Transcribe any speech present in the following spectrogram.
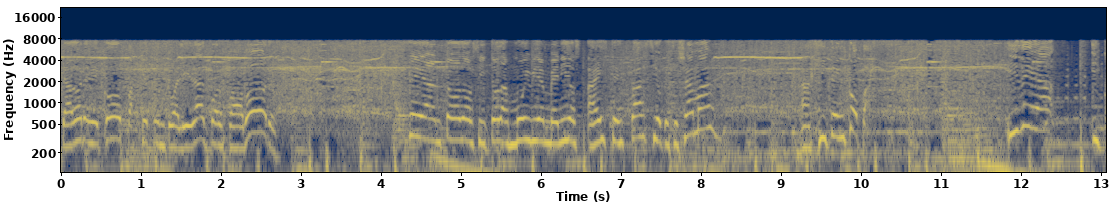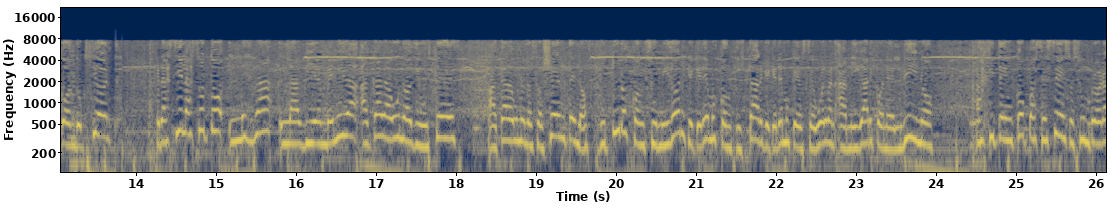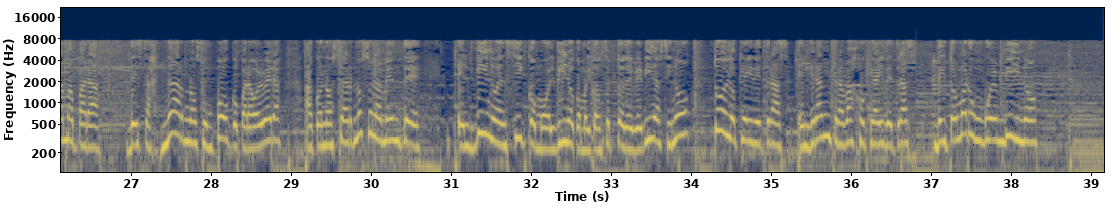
Agitadores de copas, qué puntualidad, por favor. Sean todos y todas muy bienvenidos a este espacio que se llama Agiten Copas. Idea y conducción. Graciela Soto les da la bienvenida a cada uno de ustedes, a cada uno de los oyentes, los futuros consumidores que queremos conquistar, que queremos que se vuelvan a amigar con el vino. Agiten Copas es eso, es un programa para desasnarnos un poco, para volver a, conocer no solamente el vino en sí como el vino, como el concepto de bebida, sino todo lo que hay detrás, el gran trabajo que hay detrás de tomar un buen vino,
